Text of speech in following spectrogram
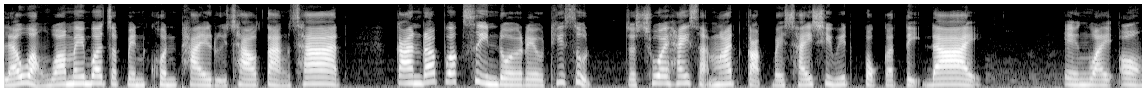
และหวังว่าไม่ว่าจะเป็นคนไทยหรือชาวต่างชาติ การรับวัคซีนโดยเร็วที่สุดจะช่วยให้สามารถกลับไปใช้ชีวิตปกติได้ เองไวอ่อง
